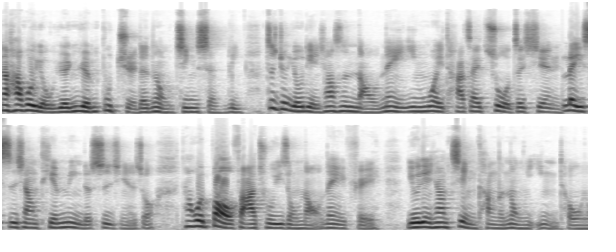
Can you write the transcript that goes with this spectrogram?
那他会有源源不绝的那种精神力，这就有点像是脑内，因为他在做这些类似像天命的事情的时候，他会爆发出一种脑内啡，有点像健康的那种瘾头，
